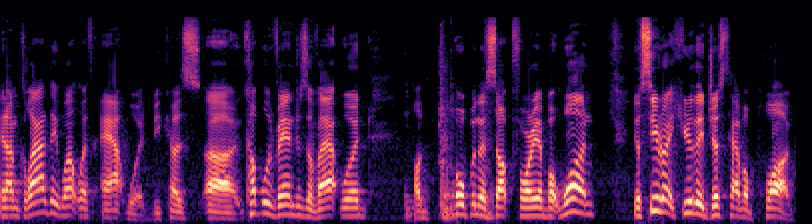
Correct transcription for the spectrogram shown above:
and I'm glad they went with Atwood because uh, a couple advantages of Atwood. I'll open this up for you, but one, you'll see right here they just have a plug.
